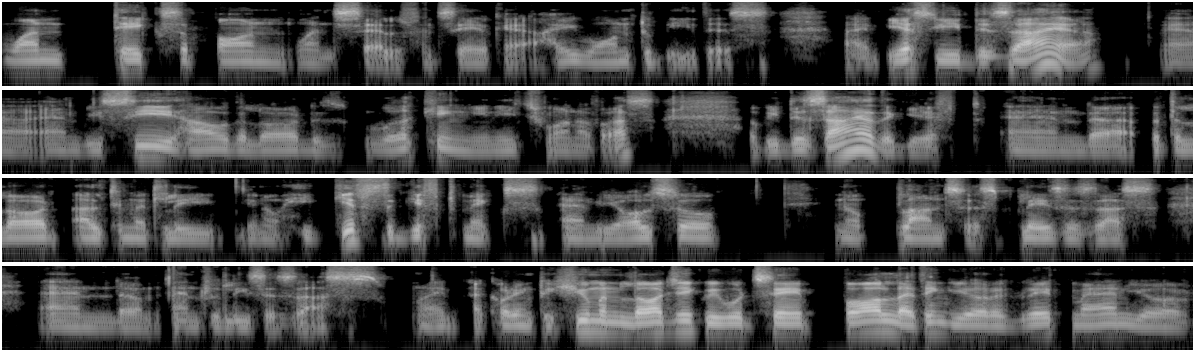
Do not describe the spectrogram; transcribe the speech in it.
one takes upon oneself and say, okay, I want to be this. Right? Yes, we desire, uh, and we see how the Lord is working in each one of us. We desire the gift, and uh, but the Lord ultimately, you know, He gives the gift mix, and He also, you know, plants us, places us, and um, and releases us. Right? According to human logic, we would say, Paul, I think you're a great man. You're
